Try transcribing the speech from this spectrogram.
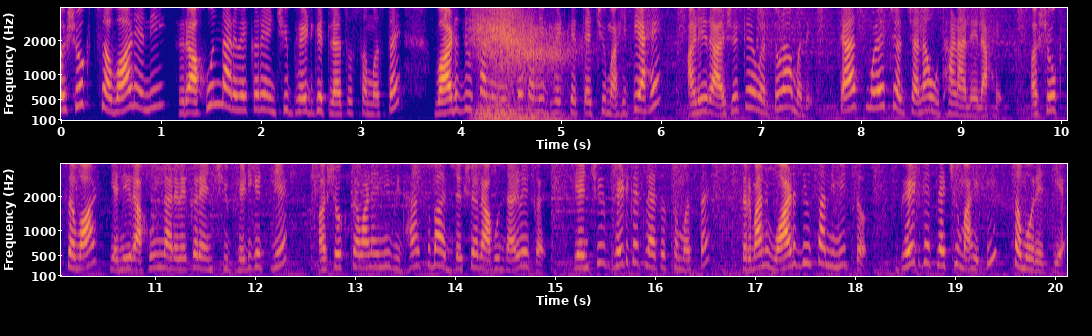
अशोक चव्हाण यांनी राहुल नार्वेकर यांची भेट घेतल्याचं समजतंय. वाढदिवसानिमित्त त्यांनी भेट घेतल्याची माहिती आहे आणि राजकीय वर्तुळामध्ये त्याचमुळे चर्चांना उधाण आलेलं आहे. अशोक चव्हाण यांनी राहुल नार्वेकर यांची भेट घेतली आहे. अशोक चव्हाण यांनी विधानसभा अध्यक्ष राहुल नार्वेकर यांची भेट घेतल्याचं समजतंय. दरम्यान वाढदिवसानिमित्त भेट घेतल्याची माहिती समोर येते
